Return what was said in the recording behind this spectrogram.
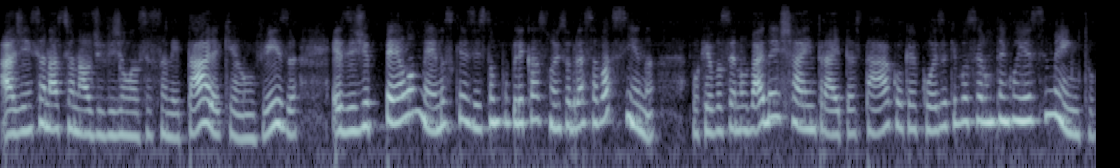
a Agência Nacional de Vigilância Sanitária, que é a Anvisa, exige pelo menos que existam publicações sobre essa vacina, porque você não vai deixar entrar e testar qualquer coisa que você não tem conhecimento.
